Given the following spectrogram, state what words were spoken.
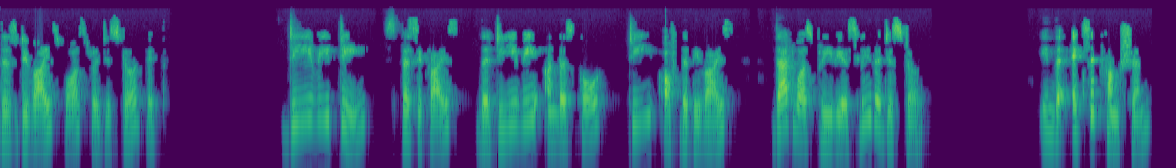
this device was registered with. DEVT specifies the DEV underscore T of the device that was previously registered. In the exit function,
